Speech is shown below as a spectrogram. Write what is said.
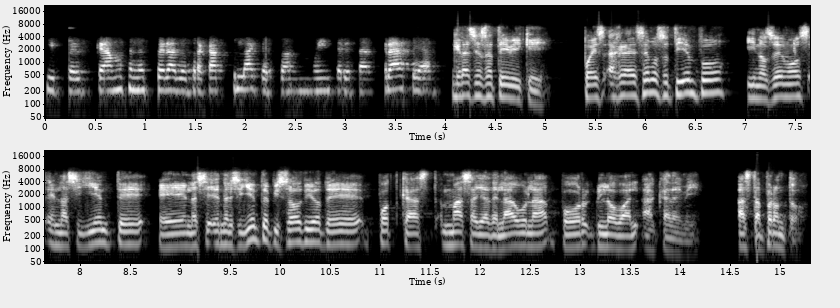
y pues quedamos en espera de otra cápsula que son muy interesantes. Gracias. Gracias a ti, Vicky. Pues agradecemos su tiempo y nos vemos en la siguiente, en, en el siguiente episodio de podcast Más allá del aula por Global Academy. Hasta pronto.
